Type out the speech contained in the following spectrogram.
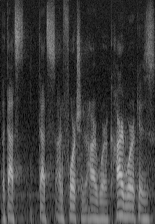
but that's, that's unfortunate hard work. Hard work is,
